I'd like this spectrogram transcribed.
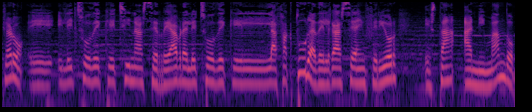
Claro, eh, el hecho de que China se reabra, el hecho de que la factura del gas sea inferior, está animando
